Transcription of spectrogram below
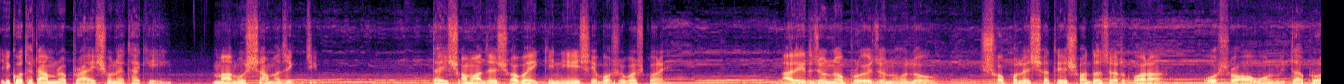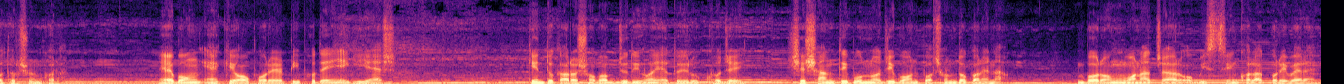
এই কথাটা আমরা প্রায় শুনে থাকি, মানুষ সামাজিক জীব। তাই সমাজের সবাইকে নিয়ে সে বসবাস করে। আর এর জন্য প্রয়োজন হলো সকলের সাথে সদাচার করা ও সহমর্মিতা প্রদর্শন করা এবং একে অপরের বিপদে এগিয়ে আসে। কিন্তু কারও স্বভাব যদি হয় এতই রুক্ষ যে সে শান্তিপূর্ণ জীবন পছন্দ করে না, বরং মনাচার ও বিশৃঙ্খলা করে বেড়ায়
